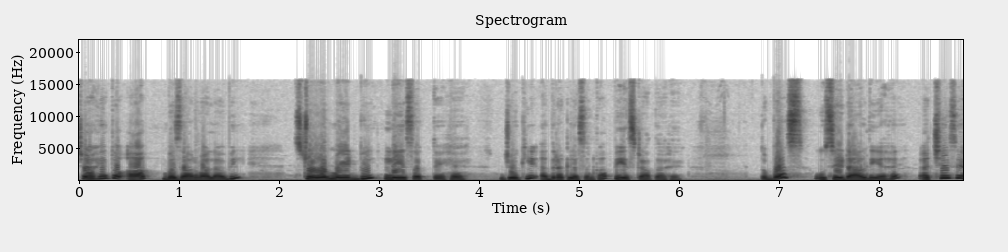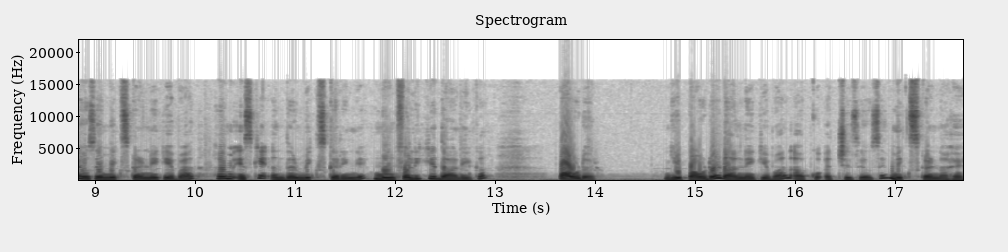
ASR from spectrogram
चाहे तो आप बाज़ार वाला भी स्टोर मेड भी ले सकते हैं, जो कि अदरक लहसुन का पेस्ट आता है। तो बस उसे डाल दिया है। अच्छे से उसे मिक्स करने के बाद हम इसके अंदर मिक्स करेंगे मूंगफली के दाने का पाउडर ये पाउडर डालने के बाद आपको अच्छे से उसे मिक्स करना है।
